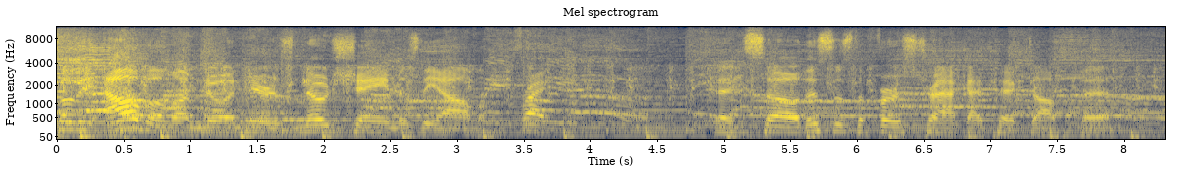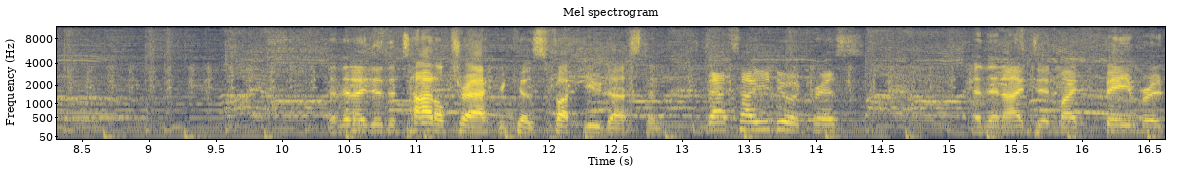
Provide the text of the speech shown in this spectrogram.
So the album I'm doing here is No Shame is the album. Right. And so this was the first track I picked off of it. And then I did the title track because fuck you, Dustin. That's how you do it, Chris. And then I did my favorite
